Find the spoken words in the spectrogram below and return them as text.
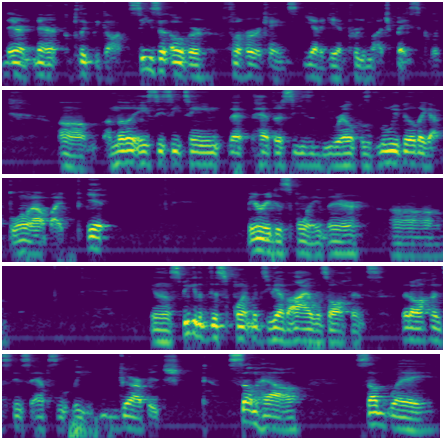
they're they're completely gone. Season over for Hurricanes yet again, pretty much basically. Um, another ACC team that had their season derailed was Louisville. They got blown out by Pitt. Very disappointing there. Um, you know, speaking of disappointments, you have Iowa's offense. That offense is absolutely garbage. Somehow, some way,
